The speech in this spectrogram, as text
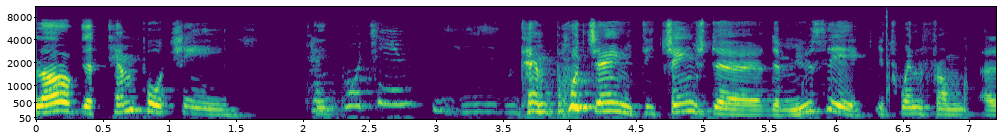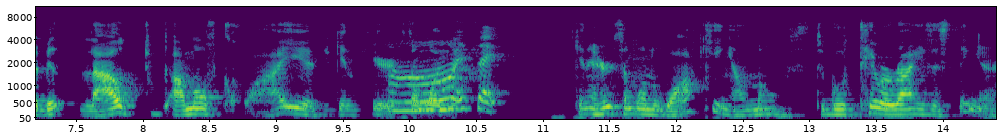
Love the tempo change. Tempo Chin? tempo change. He changed the the music. It went from a bit loud to almost quiet. You can hear Oh, someone. it's like Can I hear someone walking almost to go terrorize the singer?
